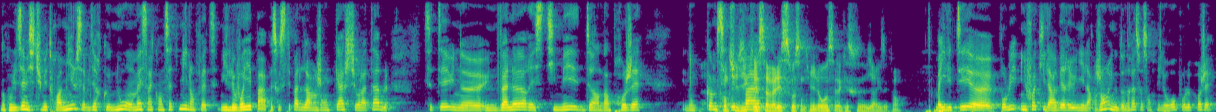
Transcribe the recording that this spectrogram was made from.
Donc on lui disait, mais si tu mets 3 000, ça veut dire que nous, on met 57 000, en fait. Mais il le voyait pas, parce que c'était pas de l'argent cash sur la table. C'était une, une valeur estimée d'un, d'un projet. Et donc, comme Quand tu dis que ça valait 60 000 euros, qu'est-ce que ça veut dire exactement? Bah, il était euh, pour lui une fois qu'il avait réuni l'argent, il nous donnerait 60 000 euros pour le projet,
